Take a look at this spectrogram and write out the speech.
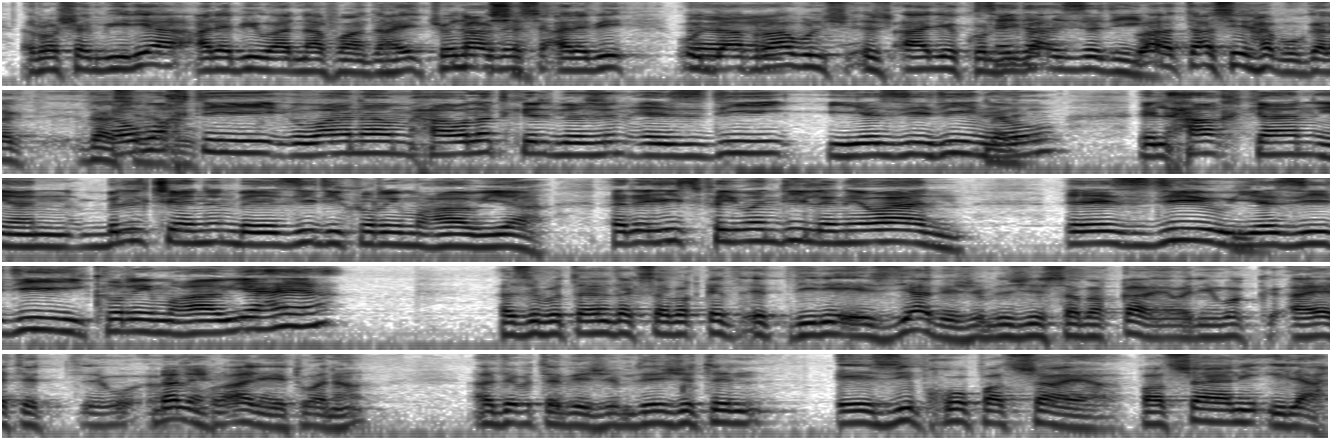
ڕۆشەنبیریە عەرەبی وا نافاند هەیە چۆن مەدرسە عەرەبی و دابڕاون ئالیە کوردی بە عیزەدین تاسیر هەبوو گەلک ئەو وەختی وانە محاولەت کرد بێژن ئێزدی یەزیدینە و الحاق کان یان بلچێنن بە یەزیدی کوڕی معاویە ئەرێ هیچ پەیوەندی لە نێوان ئێزدی و یەزیدی کوڕی معاویە هەیە؟ ئەزێ بۆ تانە دەک سەبەقێت ئێت دینێ ئێزدیا بێژم دژێ سەبەقا یعنی وەک ئاەتێت قورآن ئێتوانە ئەدە بتە بێژم دێژتن ئێزی بخۆ پادشایە پادشایانی ئیلا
